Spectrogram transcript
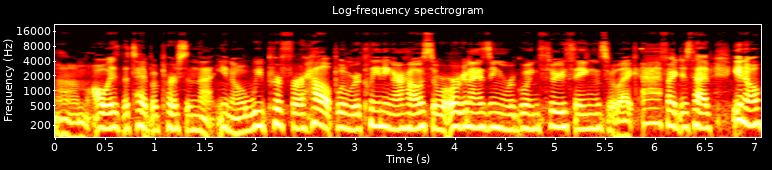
Um, always the type of person that you know we prefer help when we're cleaning our house or we're organizing we're going through things we're like ah if i just had you know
